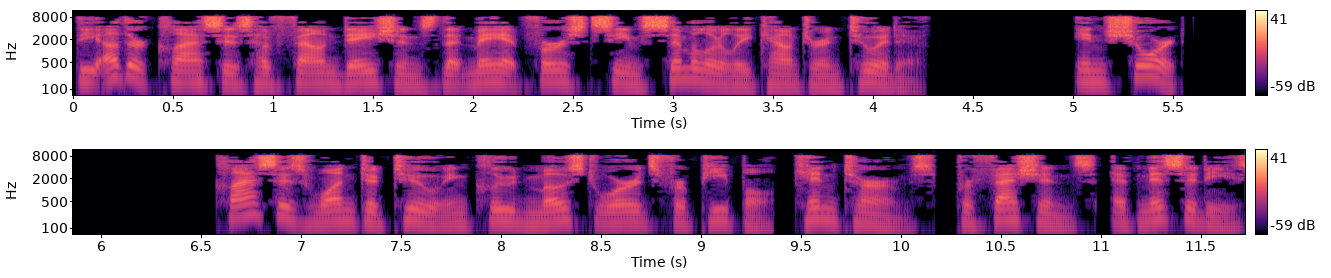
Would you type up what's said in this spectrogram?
The other classes have foundations that may at first seem similarly counterintuitive. In short, Classes 1 to 2 include most words for people, kin terms, professions, ethnicities,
